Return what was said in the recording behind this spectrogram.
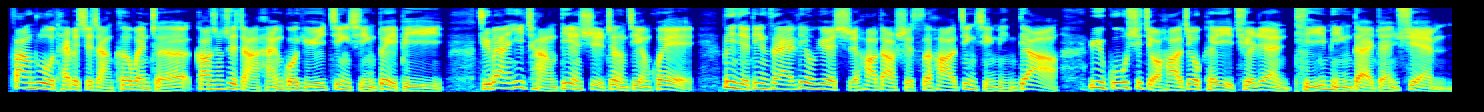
放入台北市长柯文哲、高雄市长韩国瑜进行对比，举办一场电视政见会，并且定在六月十号到十四号进行民调，预估十九号就可以确认提名的人选。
